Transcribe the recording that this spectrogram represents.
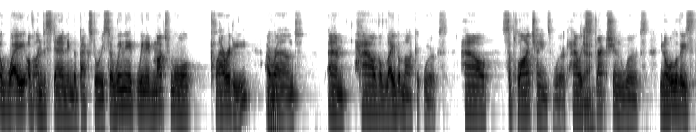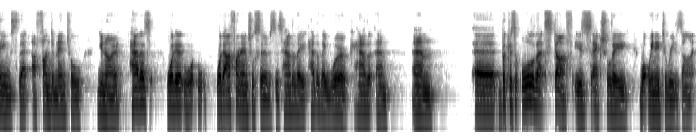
a way of understanding the backstory. So we need we need much more clarity mm. around um, how the labor market works, how supply chains work, how extraction yeah. works. You know, all of these things that are fundamental. You know, how does what are, what are financial services? How do they how do they work? How the, um, um, uh, because all of that stuff is actually what we need to redesign.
